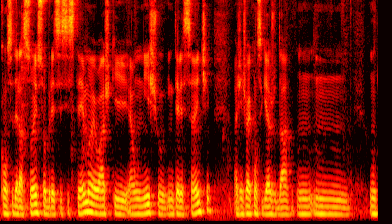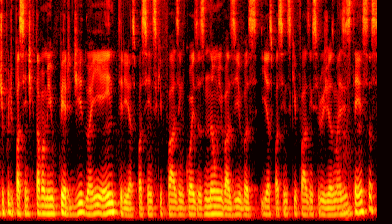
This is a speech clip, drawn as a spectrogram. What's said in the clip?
considerações sobre esse sistema. Eu acho que é um nicho interessante. A gente vai conseguir ajudar um, um, um tipo de paciente que estava meio perdido aí entre as pacientes que fazem coisas não invasivas e as pacientes que fazem cirurgias mais extensas.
